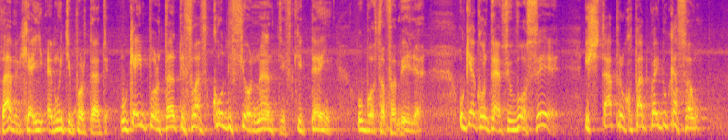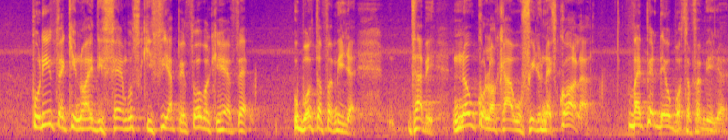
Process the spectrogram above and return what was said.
sabe, que é, é muito importante. O que é importante são as condicionantes que tem o Bolsa Família. O que acontece? Você está preocupado com a educação. Por isso é que nós dissemos que se a pessoa que recebe o Bolsa Família sabe, não colocar o filho na escola, vai perder o Bolsa Família.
